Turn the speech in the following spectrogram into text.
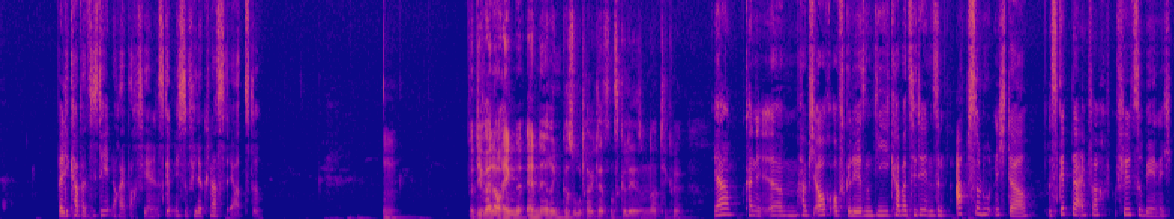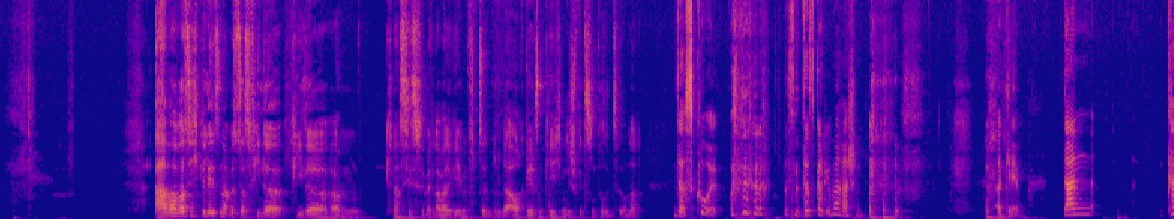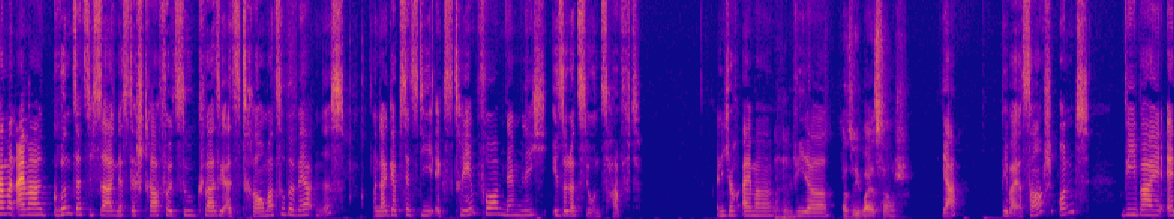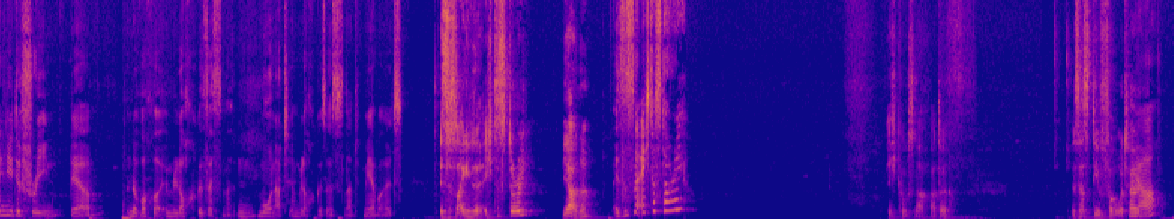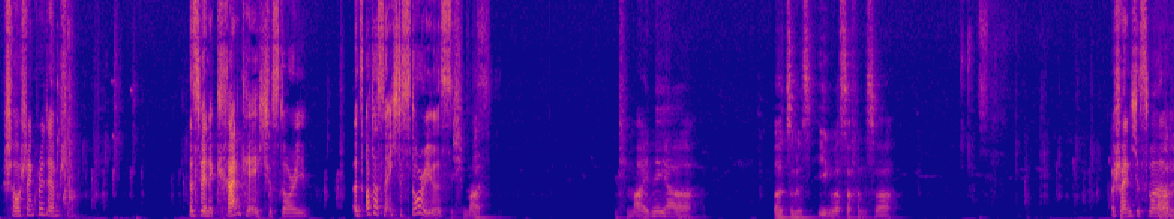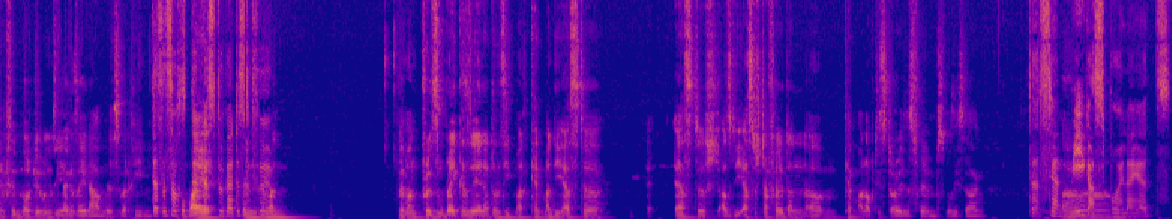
weil die Kapazitäten auch einfach fehlen. Es gibt nicht so viele Knastärzte. Mhm. Und die werden auch hände- händeringend gesucht, habe ich letztens gelesen, einen Artikel. Ja, ähm, habe ich auch oft gelesen. Die Kapazitäten sind absolut nicht da. Es gibt da einfach viel zu wenig. Aber was ich gelesen habe, ist, dass viele, viele ähm, Knastis mittlerweile geimpft sind und da auch Gelsenkirchen die Spitzenposition hat. Das ist cool. das, das kommt überraschend. Okay. Dann kann man einmal grundsätzlich sagen, dass der Strafvollzug quasi als Trauma zu bewerten ist. Und da gibt es jetzt die Extremform, nämlich Isolationshaft. Wenn ich auch einmal Mhm. wieder, Also wie bei Assange. Ja, wie bei Assange und wie bei Andy Dufresne, der eine Woche im Loch gesessen hat, einen Monat im Loch gesessen hat, mehrmals. Ist das eigentlich eine echte Story? Ja, ne? Ist es eine echte Story? Ich guck's nach, warte. Ist das die Verurteilung? Ja. Shawshank Redemption. Das wäre eine kranke echte Story. Als ob das eine echte Story ist. Ich meine. Ich meine ja. Oder zumindest irgendwas davon ist wahr. Wahrscheinlich ist Aber war. den Film sollte übrigens jeder gesehen haben, der ist übertrieben. Das ist auch Wobei, der bestbewerteste wenn, Film. Wenn man, wenn man Prison Break gesehen hat, dann sieht man, kennt man die erste, erste, also die erste Staffel, dann ähm, kennt man auch die Story des Films, muss ich sagen. das ist ja ein Ähm. Mega-Spoiler jetzt.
